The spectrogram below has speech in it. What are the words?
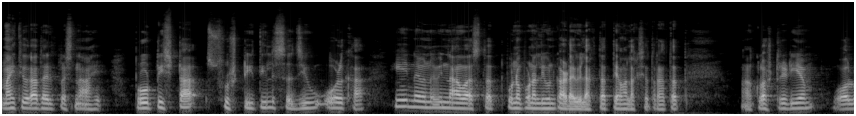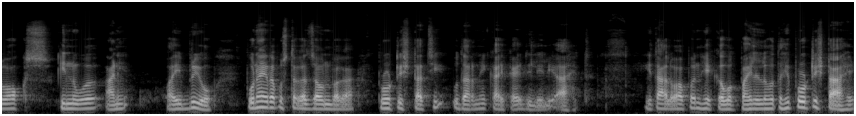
माहितीवर आधारित प्रश्न आहे. प्रोटिस्टा सृष्टीतील सजीव ओळखा. ही नवनवीन नावं असतात. पुन्हा पुन्हा लिहून काढावी लागतात तेव्हा लक्षात राहतात. क्लॉस्ट्रेडियम वॉलवॉक्स किनव आणि वायब्रिओ पुन्हा एकदा पुस्तकात जाऊन बघा. प्रोटिस्टाची उदाहरणे काय काय दिलेली आहेत. इथं आलो आपण. हे कवक पाहिलेलं होतं. हे प्रोटिस्टा आहे.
